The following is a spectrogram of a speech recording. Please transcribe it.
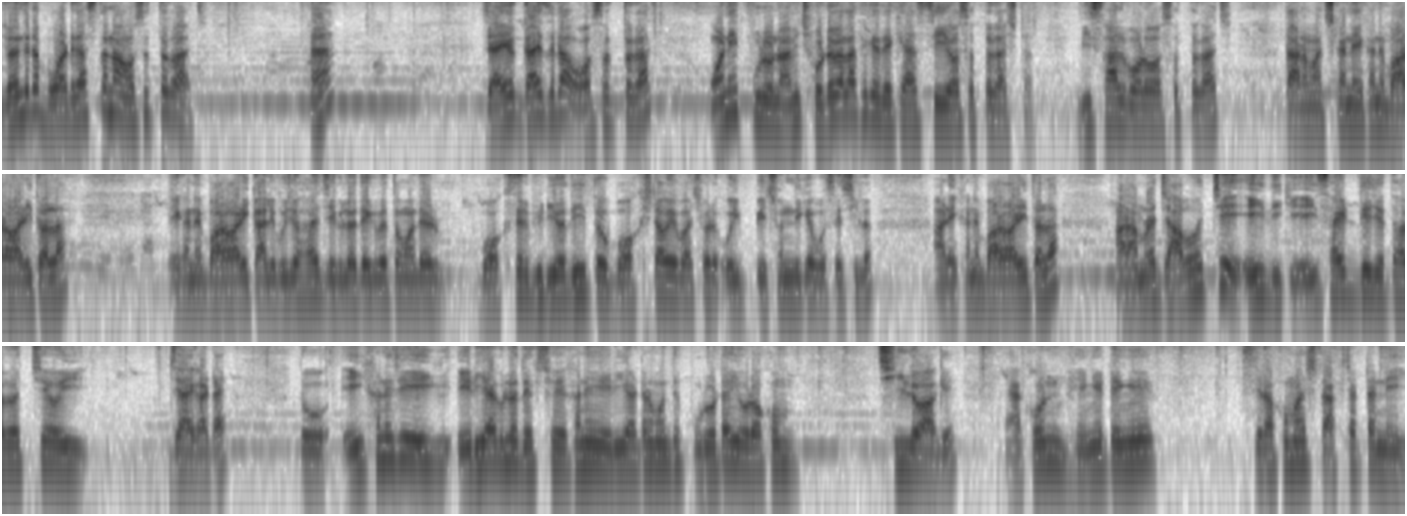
জয়ন্ত, এটা বট গাছ তো না অসত্য গাছ? হ্যাঁ? যাই হোক গাছ এটা অসত্য গাছ। অনেক পুরনো, আমি ছোটবেলা থেকে দেখে আসছি এই অসত্য গাছটা। বিশাল বড় অসত্য গাছ। তার মাঝখানে এখানে বারোয়ারি তলা এখানে বারোয়ারি কালী পুজো হয়, যেগুলো দেখবে তোমাদের বক্সের ভিডিও দিই, তো বক্সটাও এবছর ওই পেছন দিকে বসেছিল। আর এখানে বারোয়ারি তলা আর আমরা যাব হচ্ছে এই দিকে, এই সাইড দিয়ে যেতে হবে হচ্ছে ওই জায়গাটায়। তো এইখানে যে এই এরিয়াগুলো দেখছ, এখানে এরিয়াটার মধ্যে পুরোটাই ওরকম ছিল আগে। এখন ভেঙে টেঙে সেরকম আর স্ট্রাকচারটা নেই।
